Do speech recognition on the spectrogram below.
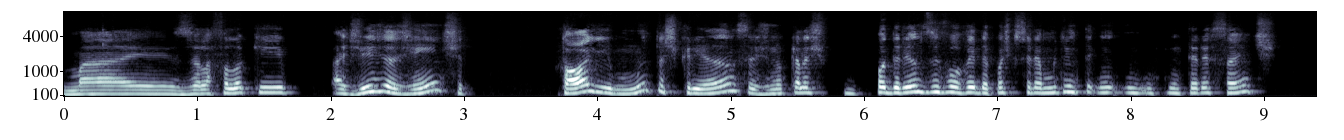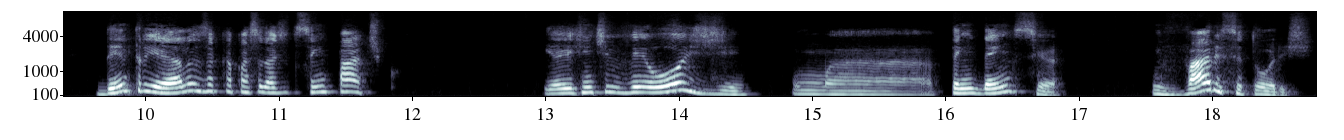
mas ela falou que às vezes a gente tolhe muitas crianças no que elas poderiam desenvolver depois, que seria muito interessante. Dentre elas, a capacidade de ser empático. E aí a gente vê hoje uma tendência em vários setores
